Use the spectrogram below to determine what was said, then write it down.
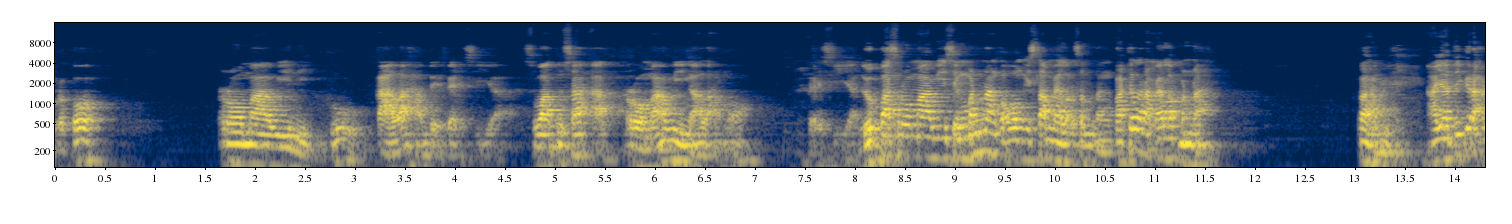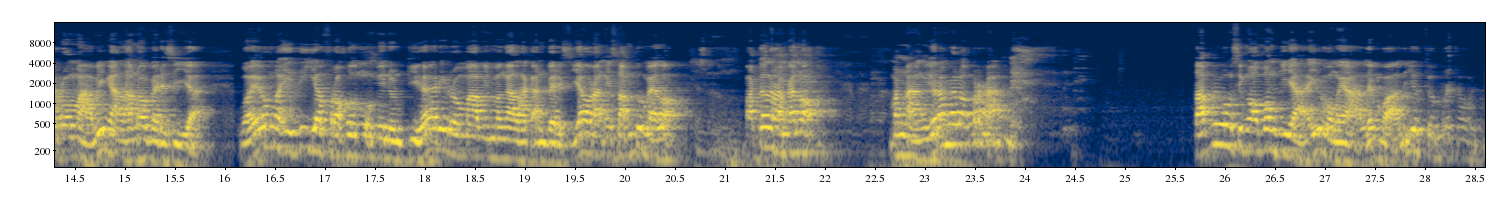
mereka Romawi niku kalah ambek Persia. Suatu saat Romawi ngalahno Persia. Lho pas Romawi sing menang kok wong Islam melok seneng, padahal ora melok menang. Paham? ya? Ayat iki rak Romawi ngalahno Persia. Wa yauma idzi yafrahul mu'minun di hari Romawi mengalahkan Persia, orang Islam itu melok. Padahal ora melok menang, ya ora melok perang. Tapi wong sing ngomong kiai, wong alim wali ya do percaya.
